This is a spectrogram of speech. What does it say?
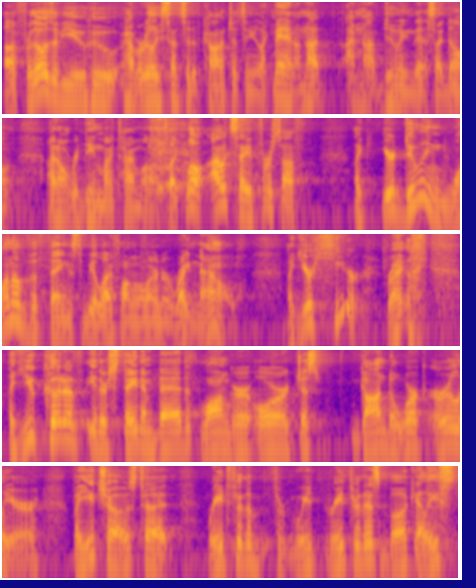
uh, for those of you who have a really sensitive conscience and you're like, man, I'm not, I'm not doing this. I don't, I don't redeem my time well. It's like, well, I would say first off, like you're doing one of the things to be a lifelong learner right now. Like you're here, right? Like, like you could have either stayed in bed longer or just gone to work earlier, but you chose to read through the th- read through this book at least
